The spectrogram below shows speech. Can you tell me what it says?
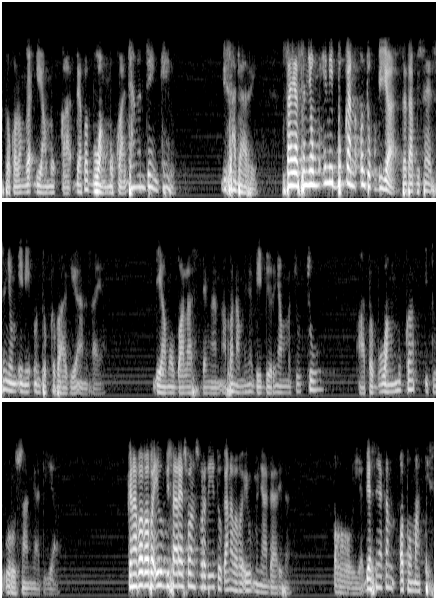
Atau kalau enggak dia muka, dia apa buang muka. Jangan jengkel. Disadari. Saya senyum ini bukan untuk dia, tetapi saya senyum ini untuk kebahagiaan saya. Dia mau balas dengan apa namanya bibirnya mencucu atau buang muka itu urusannya dia. Kenapa Bapak Ibu bisa respon seperti itu? Karena Bapak Ibu menyadari. Oh iya, biasanya kan otomatis.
